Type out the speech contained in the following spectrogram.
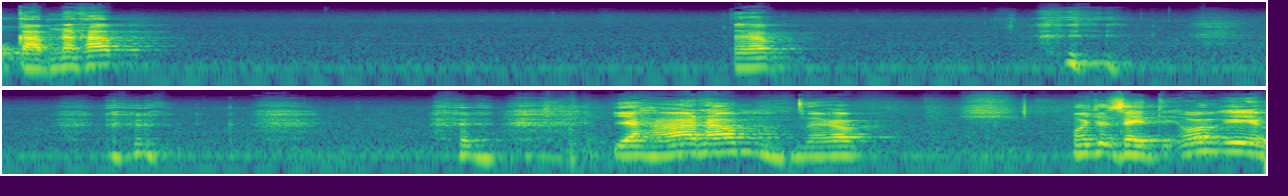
กกลับนะครับนะครับ อย่าหาทำนะครับ หัวจนใส่หัวเอง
